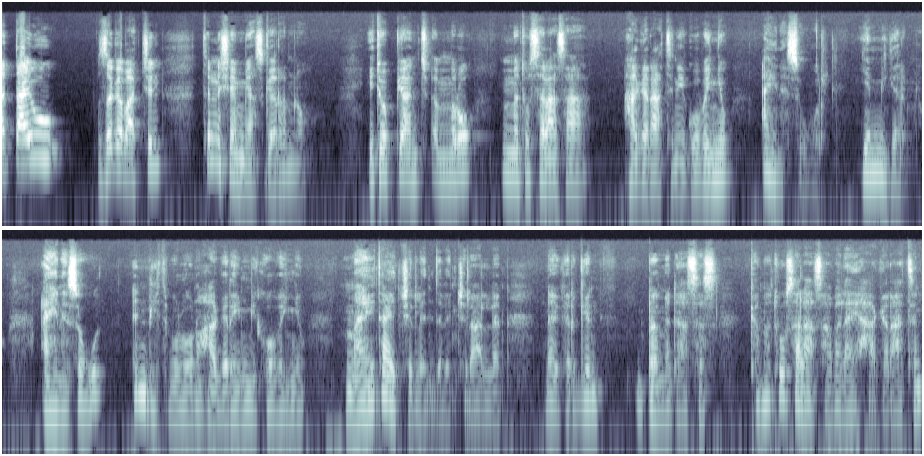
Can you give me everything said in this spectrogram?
ቀጣዩ ዘገባችን ትንሽ የሚያስገርም ነው። ኢትዮጵያን ጨምሮ 130 ሀገራትን የጎበኘው አይነ ስውር የሚገርም ነው። አይነ ስውር እንዴት ብሎ ነው ሀገር የሚጎበኘው? ማየት አይችል እንችላለን። ነገር ግን በመዳሰስ ከ130 በላይ ሀገራትን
